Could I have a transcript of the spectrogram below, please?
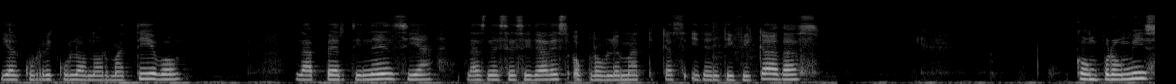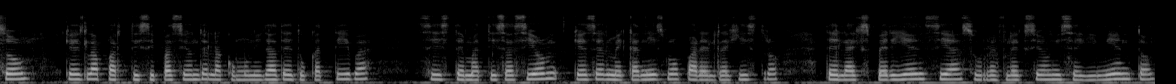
y el currículo normativo, la pertinencia, las necesidades o problemáticas identificadas, compromiso, que es la participación de la comunidad educativa, Sistematización, que es el mecanismo para el registro de la experiencia, su reflexión y seguimiento,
